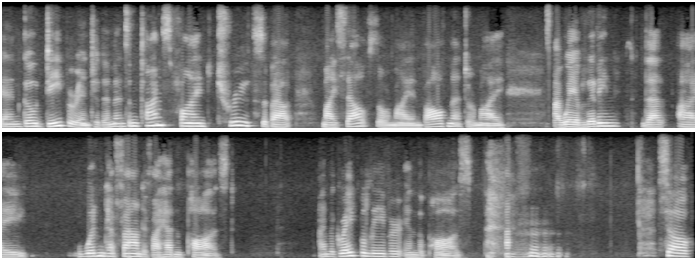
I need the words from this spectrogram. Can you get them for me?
and go deeper into them, and sometimes find truths about myself or my involvement or my my way of living that I wouldn't have found if I hadn't paused. I'm a great believer in the pause. so,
